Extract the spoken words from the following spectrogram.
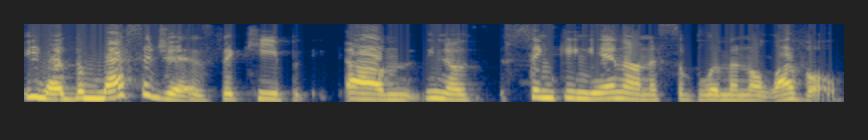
you know the messages that keep um, you know sinking in on a subliminal level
